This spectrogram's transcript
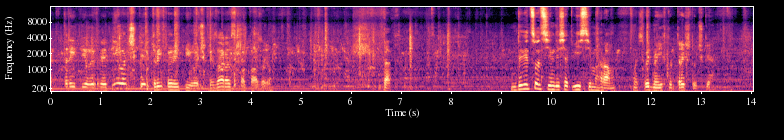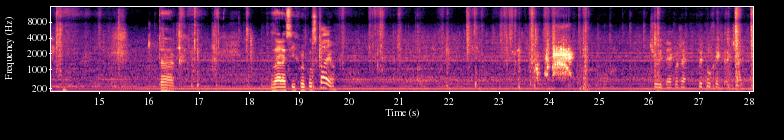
Так, три перепілочки, три перепілочки. Зараз показую. Так. 978 грам. Ось видно їх тут три штучки. Так. Зараз їх випускаю. Чуєте, як вже петухи кричать.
